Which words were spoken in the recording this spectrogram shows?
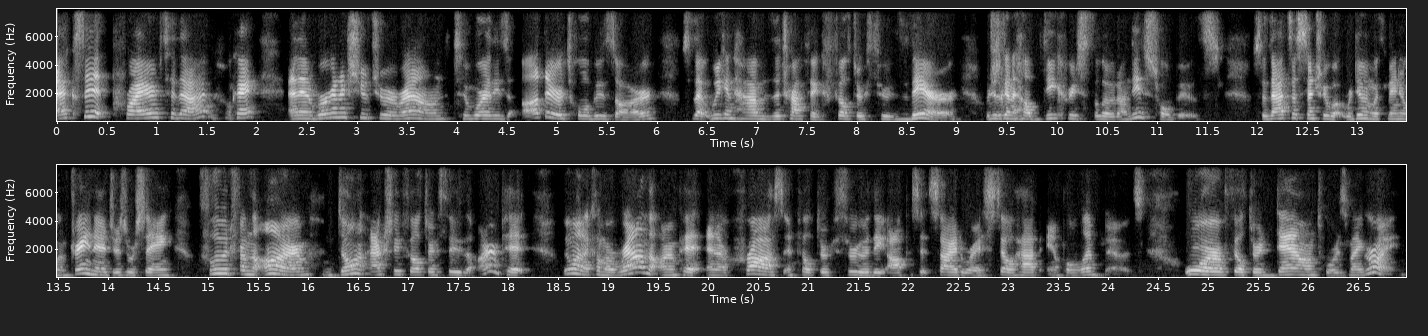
exit prior to that, okay? And then we're going to shoot you around to where these other toll booths are so that we can have the traffic filter through there, which is going to help decrease the load on these toll booths. So that's essentially what we're doing with manual lymph drainage is we're saying fluid from the arm don't actually filter through the armpit. We want to come around the armpit and across and filter through the opposite side where I still have ample lymph nodes or filter down towards my groin.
